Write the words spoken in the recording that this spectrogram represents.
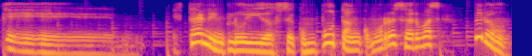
que están incluidos, se computan como reservas, pero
